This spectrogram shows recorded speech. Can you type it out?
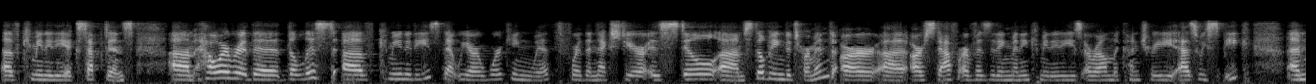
of community acceptance. Um, however, the the list of communities that we are working with for the next year is still um, still being determined. Our uh, our staff are visiting many communities around the country as we speak, and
